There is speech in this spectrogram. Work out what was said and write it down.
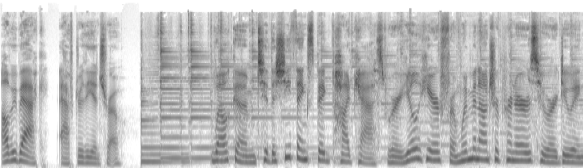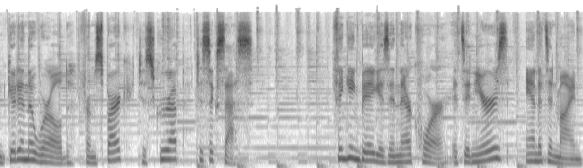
I'll be back after the intro. Welcome to the She Thinks Big podcast, where you'll hear from women entrepreneurs who are doing good in the world, from spark to screw up to success. Thinking big is in their core, it's in yours and it's in mine.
